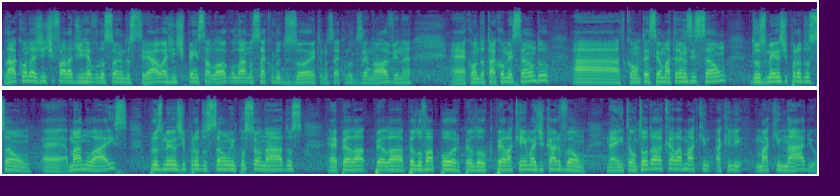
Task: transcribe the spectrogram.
Lá quando a gente fala de revolução industrial, a gente pensa logo lá no século XVIII, no século XIX, né? É, quando está começando a acontecer uma transição dos meios de produção é, manuais para os meios de produção impulsionados é, pela, pela, pelo vapor, pelo, pela queima de carvão. Né? Então todo aquela maqui aquele maquinário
